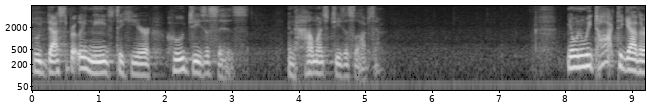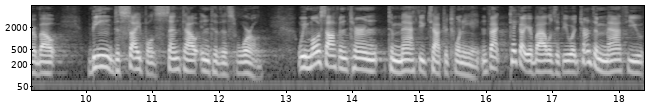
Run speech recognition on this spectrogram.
who desperately needs to hear who Jesus is and how much Jesus loves him. You know, when we talk together about being disciples sent out into this world, we most often turn to Matthew chapter 28. In fact, take out your Bibles if you would. Turn to Matthew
